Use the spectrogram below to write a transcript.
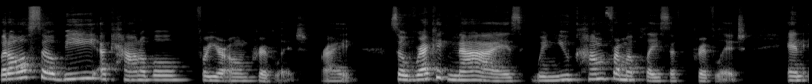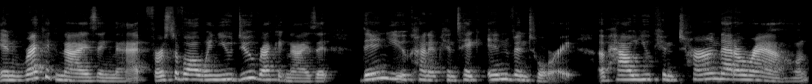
But also be accountable for your own privilege right? So recognize when you come from a place of privilege and in recognizing that, first of all, when you do recognize it, then you kind of can take inventory of how you can turn that around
